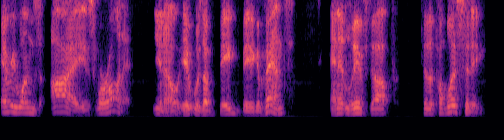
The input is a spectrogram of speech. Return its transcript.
everyone's eyes were on it. You know, it was a big, big event and it lived up to the publicity.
